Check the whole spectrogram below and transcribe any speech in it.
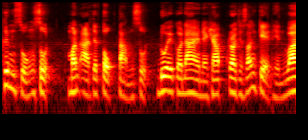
ขึ้นสูงสุด มันอาจจะตกต่ำสุดด้วยก็ได้นะครับ เราจะสังเกตเห็นว่า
